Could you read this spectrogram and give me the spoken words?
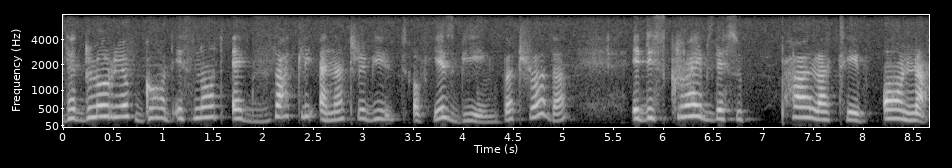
the glory of God is not exactly an attribute of his being, but rather it describes the superlative honor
